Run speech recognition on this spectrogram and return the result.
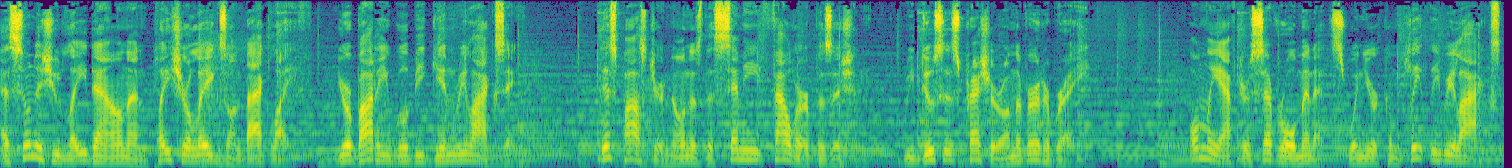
As soon as you lay down and place your legs on Backlife, your body will begin relaxing. This posture, known as the semi-Fowler position, reduces pressure on the vertebrae. Only after several minutes, when you're completely relaxed,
